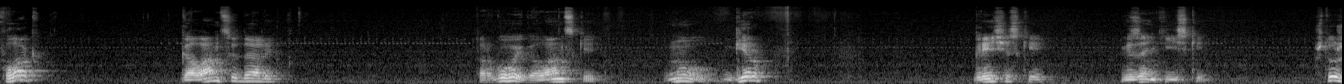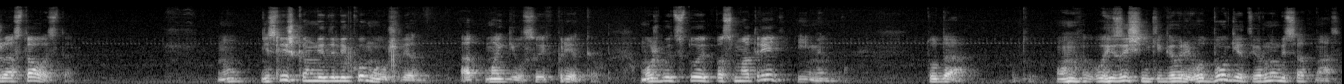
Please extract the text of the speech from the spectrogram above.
Флаг голландцы дали, торговый голландский, ну, герб греческий, византийский. Что же осталось-то? Ну, не слишком ли далеко мы ушли от, могил своих предков? Может быть, стоит посмотреть именно туда. Он, язычники говорили, вот боги отвернулись от нас,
